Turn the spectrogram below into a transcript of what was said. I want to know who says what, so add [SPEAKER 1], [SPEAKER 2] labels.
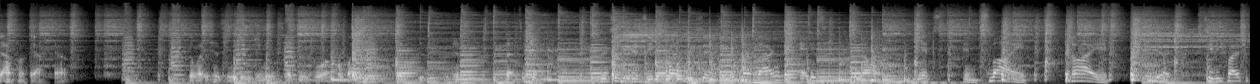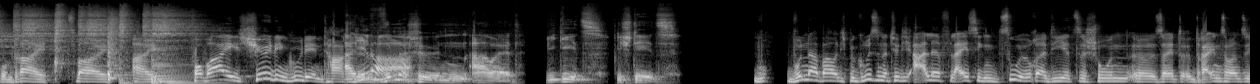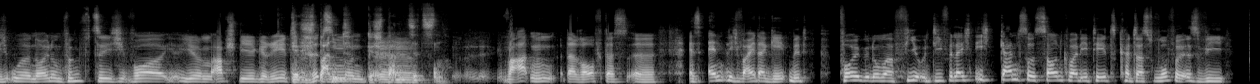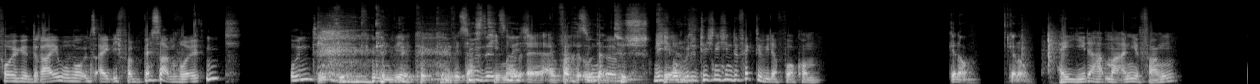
[SPEAKER 1] Ja,
[SPEAKER 2] Hoffe.
[SPEAKER 1] ja, ja. So, was ist jetzt mit dem Jingle? Das ist schon mal vorbei.
[SPEAKER 2] Willst du jetzt jedes Mal, willst du jetzt jedes Mal sagen? Er ist genau jetzt in zwei, drei, vier, zieh dich falsch rum, drei, zwei, eins, vorbei. Schönen guten Tag,
[SPEAKER 1] Eine
[SPEAKER 2] Gila.
[SPEAKER 1] wunderschöne Arbeit. Wie geht's? Wie steht's?
[SPEAKER 2] Wunderbar und ich begrüße natürlich alle fleißigen Zuhörer, die jetzt schon äh, seit 23.59 Uhr vor ihrem Abspielgerät
[SPEAKER 1] Gespannt,
[SPEAKER 2] sitzen und
[SPEAKER 1] gespannt
[SPEAKER 2] äh,
[SPEAKER 1] sitzen.
[SPEAKER 2] warten darauf, dass äh, es endlich weitergeht mit Folge Nummer 4 und die vielleicht nicht ganz so Soundqualitätskatastrophe ist wie Folge 3, wo wir uns eigentlich verbessern wollten. Und
[SPEAKER 1] Können wir, können, können wir das Thema äh, einfach
[SPEAKER 2] dazu,
[SPEAKER 1] unter den
[SPEAKER 2] ähm,
[SPEAKER 1] Tisch
[SPEAKER 2] nicht nur über die
[SPEAKER 1] kehren?
[SPEAKER 2] technischen Defekte wieder vorkommen.
[SPEAKER 1] Genau, genau.
[SPEAKER 2] Hey, jeder hat mal angefangen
